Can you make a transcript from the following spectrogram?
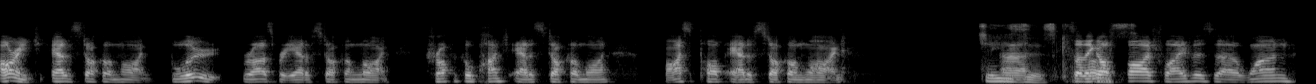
Orange out of stock online. Blue raspberry out of stock online. Tropical punch out of stock online. Ice pop out of stock online. Jesus. So they got five flavors. Uh, one,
